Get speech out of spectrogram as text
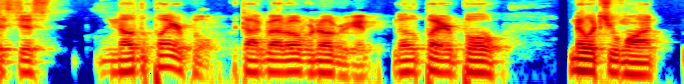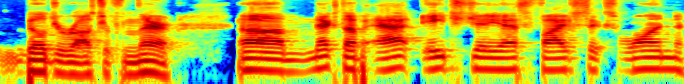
is just know the player pool. We talk about over and over again. Know the player pool, know what you want, build your roster from there. Um, next up at HJS561,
